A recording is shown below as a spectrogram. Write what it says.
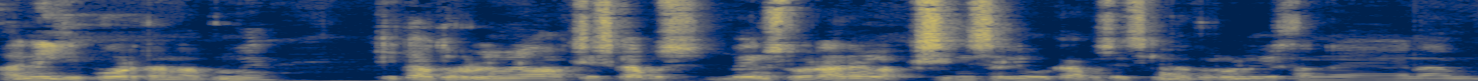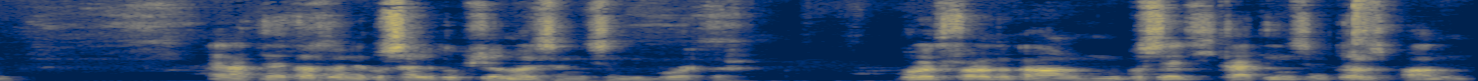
Ανοίγει η πόρτα να πούμε, κοιτάω το ρολόι, λέω, ξέρεις κάπως μπαίνει στο ωράριο, αλλά ξύπνησα λίγο κάπως έτσι. Κοιτάω το ρολόι, ήρθαν ένα, ένα τέταρτο, ένα εικοσάλεπτο πιο νωρίς ανοίξαν την πόρτα. Πρώτη φορά το κάνω, μήπως έτυχε κάτι, είναι τέλος πάντων.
